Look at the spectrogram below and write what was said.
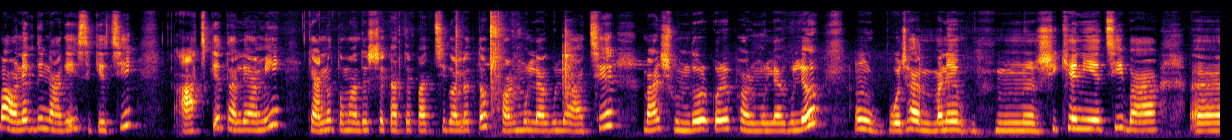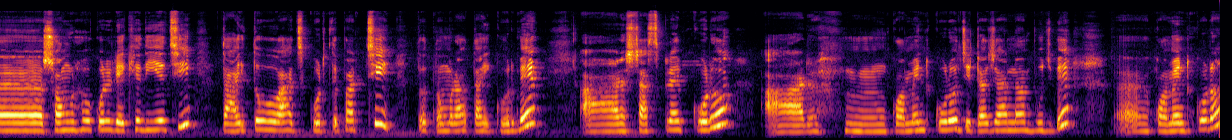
বা অনেক দিন আগেই শিখেছি। আজকে তাহলে আমি কেন তোমাদের শেখাতে পাচ্ছি বলো তো ফর্মুলাগুলো আছে বা সুন্দর করে ফর্মুলাগুলো বোঝা মানে শিখে নিয়েছি বা সংগ্রহ করে রেখে দিয়েছি, তাই তো আজ করতে পারছি, তো তোমরাও তাই করবে। আর সাবস্ক্রাইব করো আর কমেন্ট করো যেটা যা না বুঝবে কমেন্ট করো।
